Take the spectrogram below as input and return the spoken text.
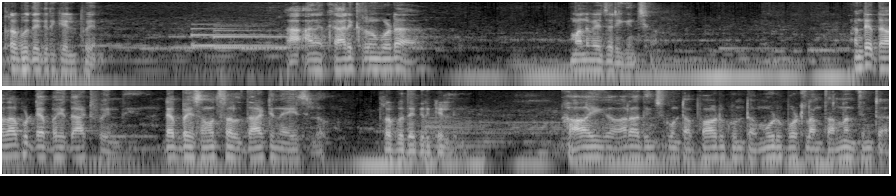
ప్రభు దగ్గరికి వెళ్ళిపోయింది. ఆ- కార్యక్రమం కూడా మనమే జరిగించాం. అంటే దాదాపు డెబ్బై దాటిపోయింది. డెబ్బై సంవత్సరాలు దాటిన ఏజ్లో ప్రభు దగ్గరికి వెళ్ళింది. హాయిగా ఆరాధించుకుంటా పాడుకుంటా మూడు పూట్ల అంత అన్నం తింటా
